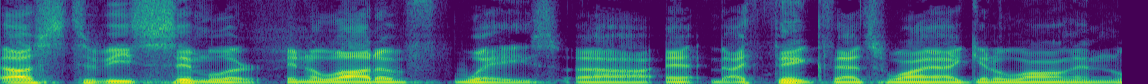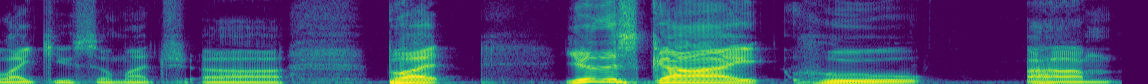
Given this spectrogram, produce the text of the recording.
us to be similar in a lot of ways. Uh, and I think that's why I get along and like you so much. Uh, but you're this guy who, um,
